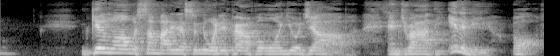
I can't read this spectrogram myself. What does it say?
mm. Get along with somebody that's anointed and powerful on your job and drive the enemy off.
